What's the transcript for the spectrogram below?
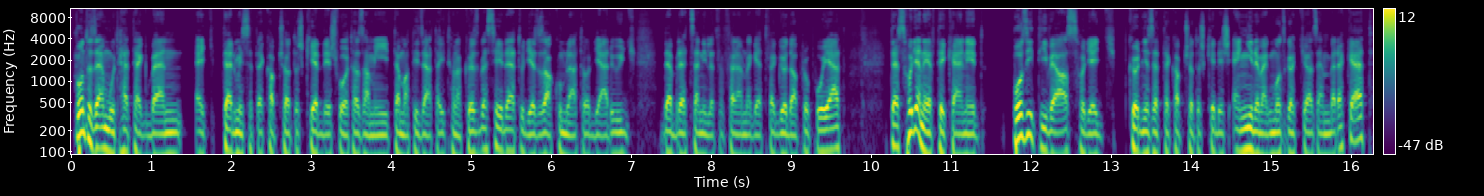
Pont az elmúlt hetekben egy természetek kapcsolatos kérdés volt az, ami tematizálta itthon a közbeszédet, ugye ez az akkumulátorgyár ügy, Debrecen, illetve felemlegetve Göd apropóját. Te ezt hogyan értékelnéd? Pozitíve az, hogy egy környezettel kapcsolatos kérdés ennyire megmozgatja az embereket,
